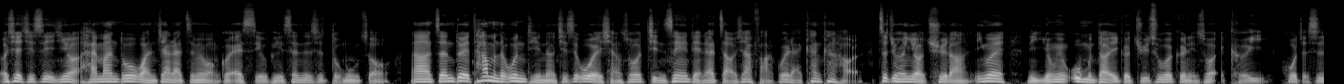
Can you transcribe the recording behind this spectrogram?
而且其实已经有还蛮多玩家来这边玩过 SUP，甚至是独木舟。那针对他们的问题呢，其实我也想说谨慎一点来找一下法规来看看好了，这就很有趣啦。因为你永远悟不到一个局处会跟你说可以或者是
